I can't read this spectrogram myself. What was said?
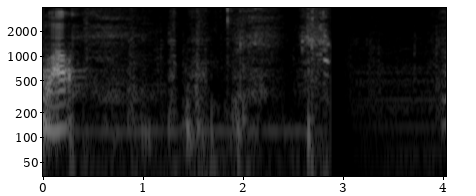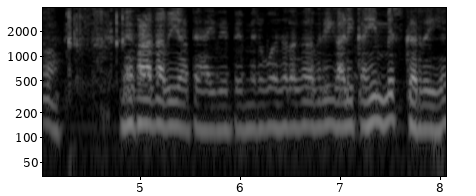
वाह हाँ मैं खड़ा था अभी यहाँ पे हाईवे पे। मेरे को ऐसा लग लगा मेरी गाड़ी कहीं मिस कर रही है।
